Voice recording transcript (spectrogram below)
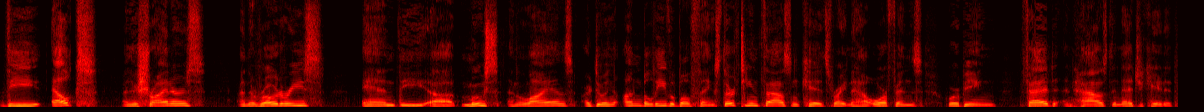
the Elks and the Shriners and the Rotaries and the uh, Moose and the Lions are doing unbelievable things. 13,000 kids right now, orphans, who are being fed and housed and educated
